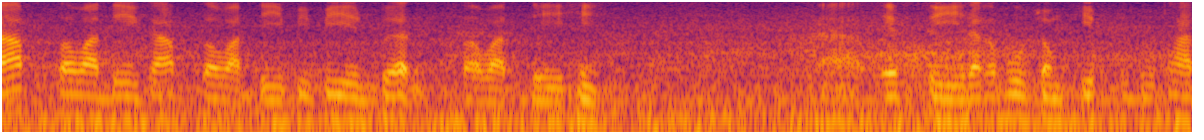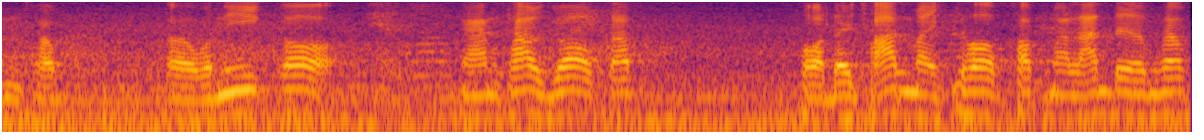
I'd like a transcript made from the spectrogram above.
ครับ สวัสดีครับ สวัสดีพี่ๆเพื่อนสวัสดีเอฟซีแล้วก็ผู้ชมคลิปทุกท่านครับวันนี้ก็งานเข้าอีกรอบครับถอดไดชาร์จใหม่อีกรอบครับมาร้านเดิมครับ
